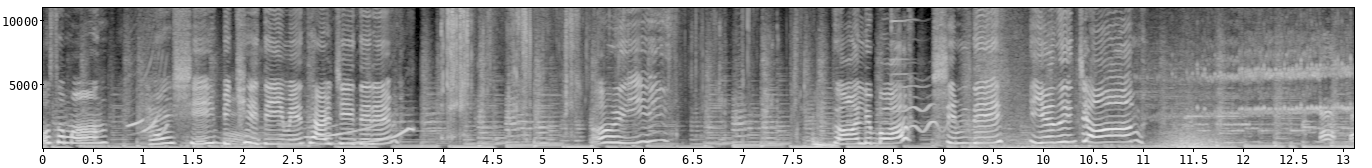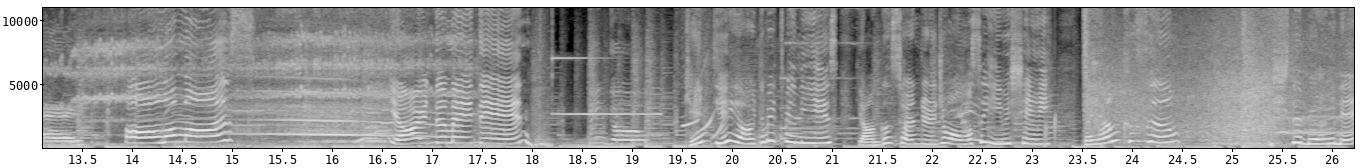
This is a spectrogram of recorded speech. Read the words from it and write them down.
O zaman her şeyi bir kere değmeyi tercih ederim. Ay. Galiba şimdi yanacağım. Yangın söndürücüm olması iyi bir şey. Dayan kızım. İşte böyle.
